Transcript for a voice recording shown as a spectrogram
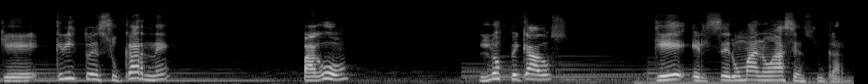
Que Cristo en su carne pagó los pecados que el ser humano hace en su carne.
